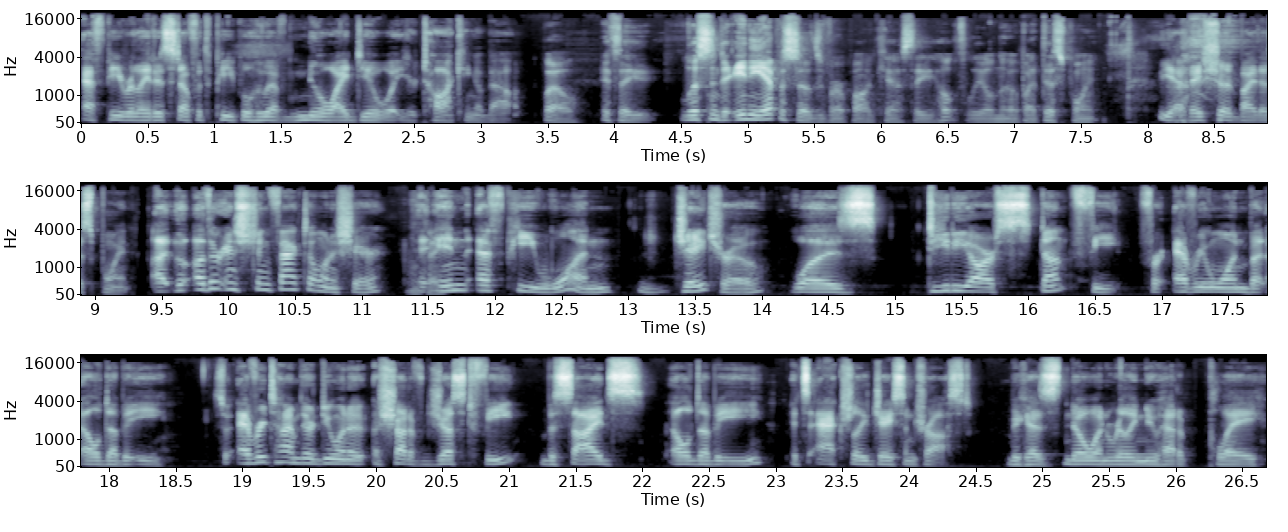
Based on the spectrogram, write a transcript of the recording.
FP related stuff with people who have no idea what you're talking about. well, if they listen to any episodes of our podcast, they hopefully will know by this point. Yeah, they should by this point. Uh, the other interesting fact I want to share Okay. in FP1, Jatro was DDR stunt feet for everyone but LWE. So every time they're doing a, a shot of just feet besides LWE, it's actually Jason Trost because no one really knew how to play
